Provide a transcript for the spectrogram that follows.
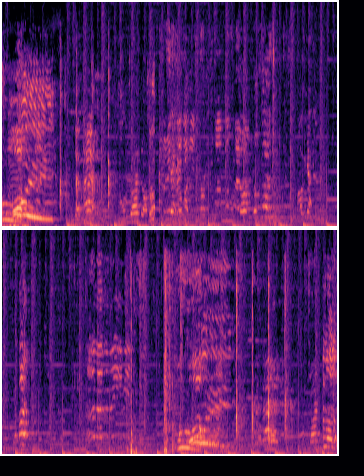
Oy. Oy. Çarptım oğlum.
